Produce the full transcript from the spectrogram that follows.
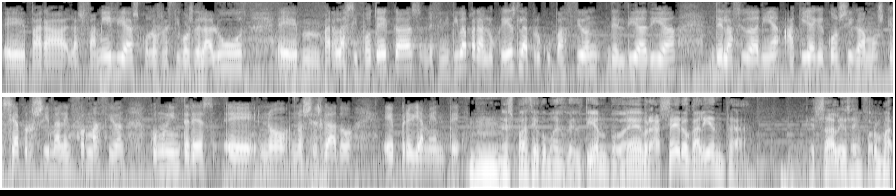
eh, para las familias con los recibos de la luz, eh, para las hipotecas, en definitiva para lo que es la preocupación del día a día de la ciudadanía, aquella que consigamos que se aproxime a la información con un interés no, no, sesgado previamente. Un espacio como el del tiempo, ¿eh? Brasero calienta que sales a informar.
